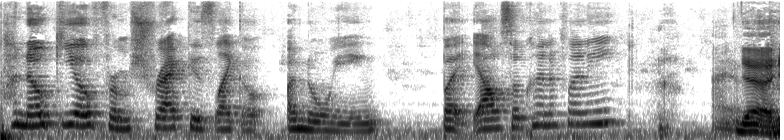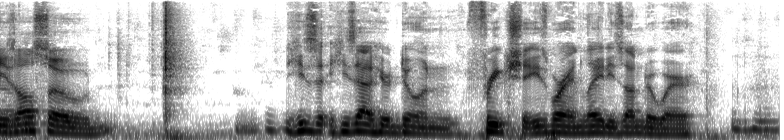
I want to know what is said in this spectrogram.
Pinocchio from Shrek is like a, annoying, but also kind of funny. I don't Yeah, know. he's also he's he's out here doing freak shit. He's wearing ladies' underwear. Mm-hmm.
